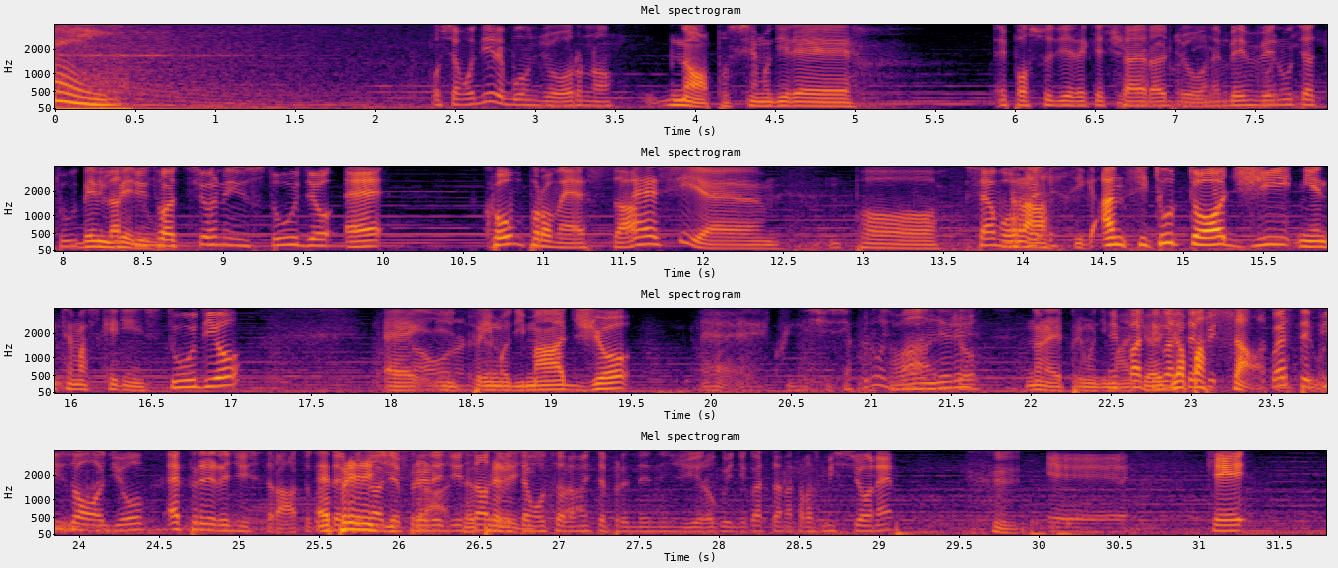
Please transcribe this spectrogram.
Plug and Play. Possiamo dire buongiorno No, possiamo dire... e posso dire che Sì, c'hai ragione. dire, Benvenuti a tutti. dire. La Benvenuti. situazione in studio è compromessa. Eh sì, è un po' Siamo drastica. Anzitutto oggi niente mascherine in studio. È No, il è primo vero. di maggio. Eh, quindi ci si È il può primo di togliere. Non è il primo di Infatti maggio, è già passato. il Questo episodio è pre-registrato. È pre-registrato, È pre-registrato, li stiamo solamente prendendo in giro. Quindi questa è una trasmissione eh, che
